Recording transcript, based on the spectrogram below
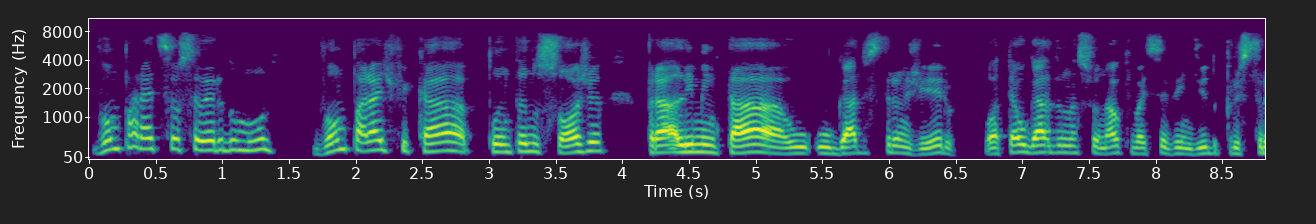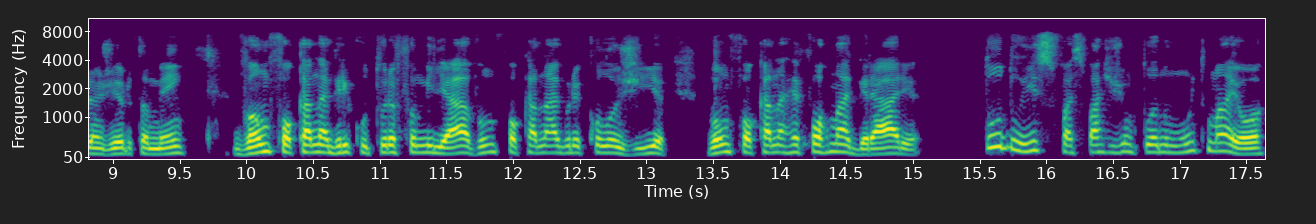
vamos parar de ser o celeiro do mundo. Vamos parar de ficar plantando soja para alimentar o, o, gado estrangeiro, ou até o gado nacional que vai ser vendido para o estrangeiro também. Vamos focar na agricultura familiar, vamos focar na agroecologia, vamos focar na reforma agrária. tudo isso faz parte de um plano muito maior,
